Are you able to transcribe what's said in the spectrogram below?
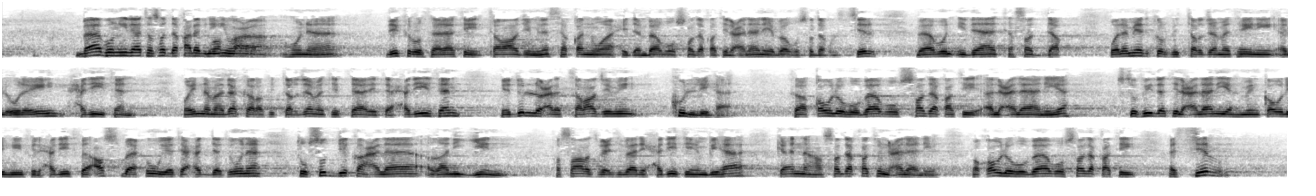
باب إذا تصدق على ابنه وقع هنا ذكر ثلاث تراجم نسقا واحدا. باب صدقة العلانية باب صدقة السر باب إذا تصدق. ولم يذكر في الترجمتين الأولين حديثا وإنما ذكر في الترجمة الثالثة حديثا يدل على التراجم كلها. فقوله باب صدقة العلانية استفيدت العلانية من قوله في الحديث فأصبحوا يتحدثون تصدق على غني. فصارت باعتبار حديثهم بها كأنها صدقة علانية. وقوله باب صدقة السر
